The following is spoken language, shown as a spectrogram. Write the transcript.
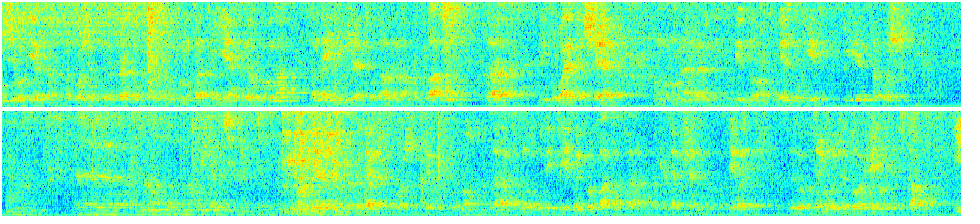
інших об'єктах також проєктна кошторисна документація є виготовлена, за ми вже подали на прокладку. Зараз відбувається ще е, відповідно висновки і також Е, на Нагоєвича це. є вже ПКД вже також приготовлено. Зараз воно буде йти. Ми проплатимо за ПКД вже не проплатили. З- Отримали вже договір, я його підписав. І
